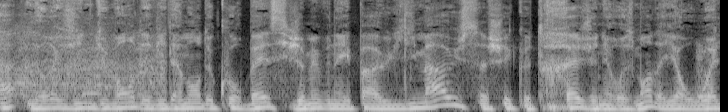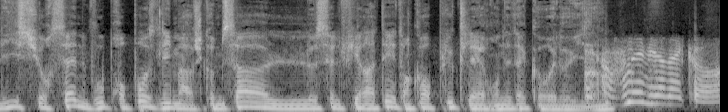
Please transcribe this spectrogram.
Ah, l'origine du monde, évidemment, de Courbet. Si jamais vous n'avez pas eu l'image, sachez que très généreusement, d'ailleurs, Wally sur scène vous propose l'image. Comme ça, le selfie raté est encore plus clair. On est d'accord, Héloïse hein On est bien d'accord.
